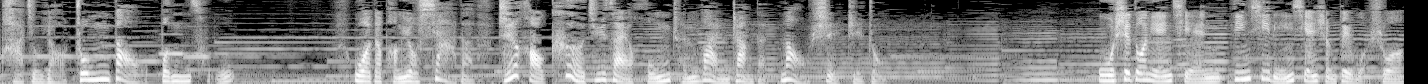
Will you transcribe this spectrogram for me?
他就要中道崩殂。”我的朋友吓得只好客居在红尘万丈的闹市之中。五十多年前，丁锡林先生对我说：“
